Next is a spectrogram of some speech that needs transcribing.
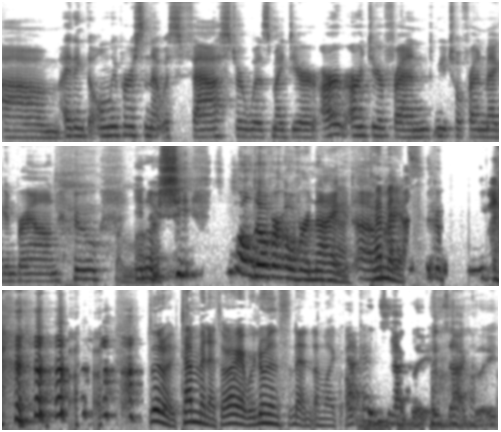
Um, i think the only person that was faster was my dear our, our dear friend mutual friend megan brown who you know it. she, she rolled over overnight. Yeah, Um, 10 I- I a- Literally 10 minutes. All right, we're doing this. And I'm like, Yeah, okay. exactly exactly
